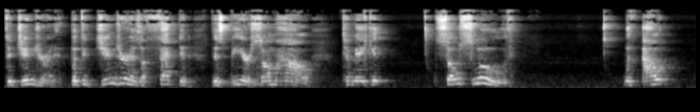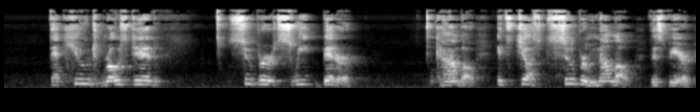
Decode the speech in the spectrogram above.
the ginger in it, but the ginger has affected this beer somehow to make it so smooth without that huge roasted, super sweet bitter combo. It's just super mellow, this beer.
